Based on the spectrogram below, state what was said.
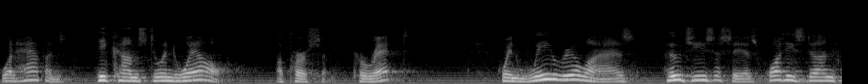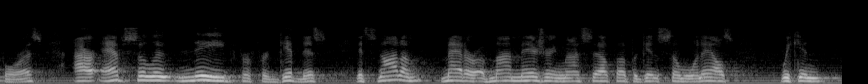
what happens? He comes to indwell a person, correct? When we realize who Jesus is, what He's done for us, our absolute need for forgiveness, it's not a matter of my measuring myself up against someone else. We can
